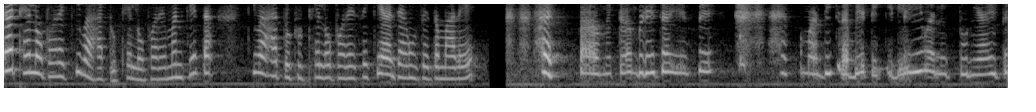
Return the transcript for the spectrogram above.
કા ઠેલો ભરે? કેવા હાટું ઠેલો ભરે? મને કેતા, કેવા હાટું તું ઠેલો ભરે છે? ક્યાં જાવું છે તમારે? અમે ગામડે જઈએ છે. તમારા દીકરા બે ટિકિટ લેવાની તું ને આવી તો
